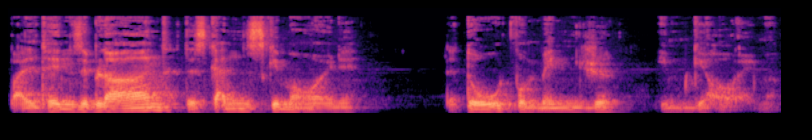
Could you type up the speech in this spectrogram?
Bald hän sie plant, das ganz Gemeine, der Tod vom Menschen im Geheime.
